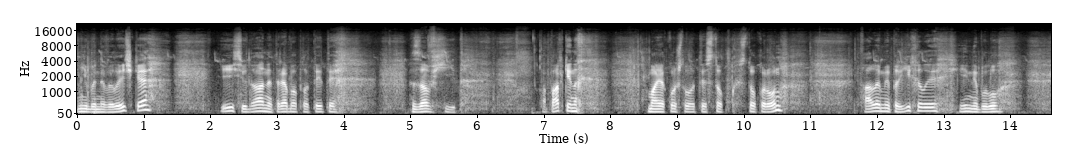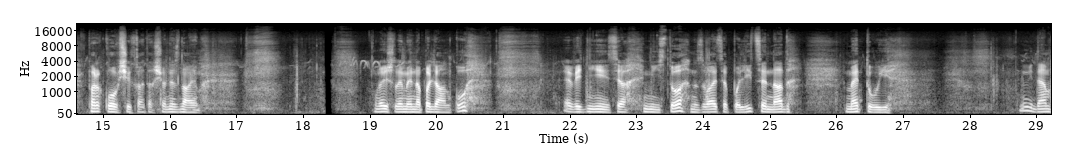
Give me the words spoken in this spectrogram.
ніби невеличке, і сюди не треба платити за вхід. А паркінг має коштувати 100, 100 корон. Але ми приїхали і не було парковщика, так що не знаємо. Вийшли ми на полянку. Відніється місто, називається Поліце над Метуї. Ну, йдемо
